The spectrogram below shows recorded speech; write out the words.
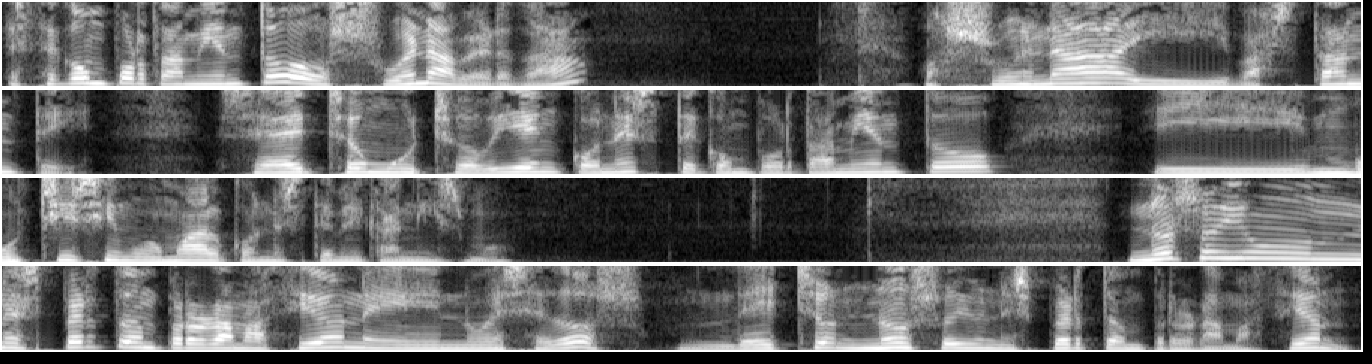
este comportamiento os suena, ¿verdad? Os suena y bastante. Se ha hecho mucho bien con este comportamiento y muchísimo mal con este mecanismo. No soy un experto en programación en OS2. De hecho, no soy un experto en programación.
